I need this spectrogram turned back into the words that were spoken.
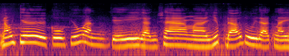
nói chứ cô chú anh chị gần xa mà giúp đỡ tôi đợt này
